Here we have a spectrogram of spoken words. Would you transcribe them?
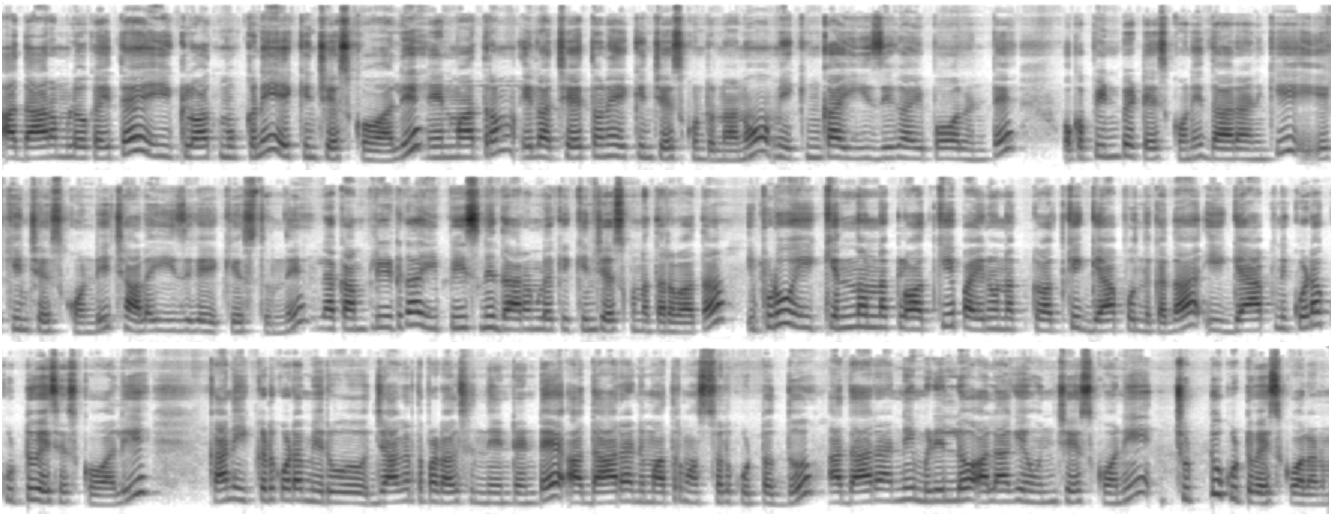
ఆ దారంలోకి అయితే ఈ క్లాత్ ముక్కని ఎక్కించేసుకోవాలి. నేను మాత్రం ఇలా చేత్తోనే ఎక్కించేసుకుంటున్నాను. మీకు ఇంకా ఈజీగా అయిపోవాలంటే ఒక పిన్ పెట్టేసుకొని దారానికి ఎక్కించేసుకోండి. చాలా ఈజీగా ఎక్కేస్తుంది. ఇలా కంప్లీట్గా ఈ పీస్ని దారంలోకి ఎక్కించేసుకున్న తర్వాత ఇప్పుడు ఈ కింద ఉన్న క్లాత్కి పైన ఉన్న క్లాత్కి గ్యాప్ ఉంది కదా ఈ గ్యాప్ని కూడా కుట్టు వేసేసుకోవాలి. కానీ ఇక్కడ కూడా మీరు జాగ్రత్త పడాల్సింది ఏంటంటే ఆ దారాన్ని మాత్రం అస్సలు కుట్టొద్దు. ఆ దారాన్ని మిడిల్లో అలాగే ఉంచేసుకొని చుట్టూ కుట్టు వేసుకోవాలన్నమాట.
